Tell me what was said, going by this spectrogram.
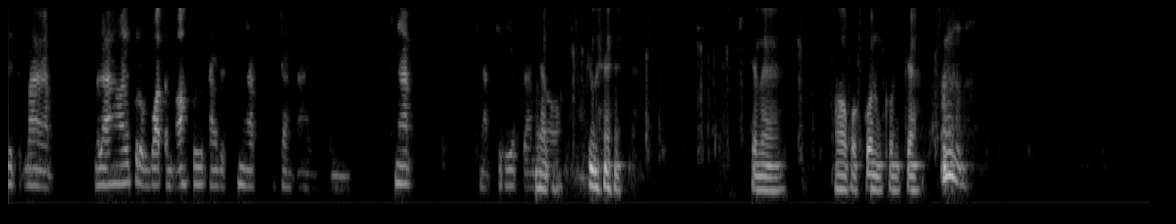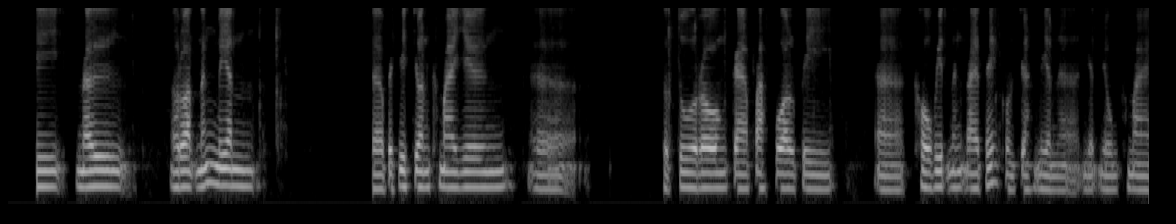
រាតត្បាតម្ល៉េះហើយគ្រប់វត្តទាំងអស់គឺតែតែស្ងាត់អញ្ចឹងឯងស្ងាត់ស្ងាត់ជ្រាបតែម្ដង គេណាអរគុណគុណចាស់នៅរដ្ឋហ្នឹងមានប្រជាជនខ្មែរយើងអឺទទួលរងការប៉ះពាល់ពីអឺ COVID នឹងដែរទេកូនចាស់មានញាតិញោមខ្មែរ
